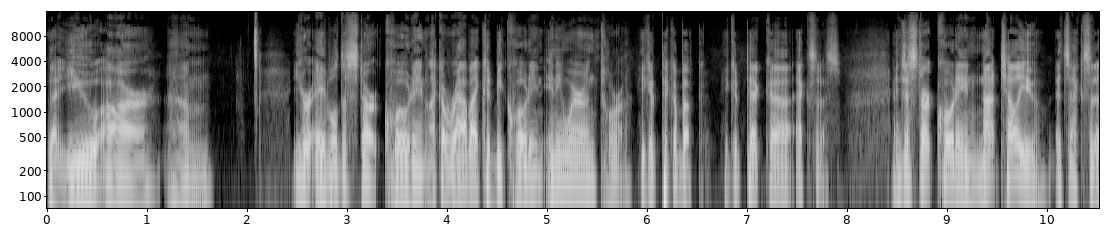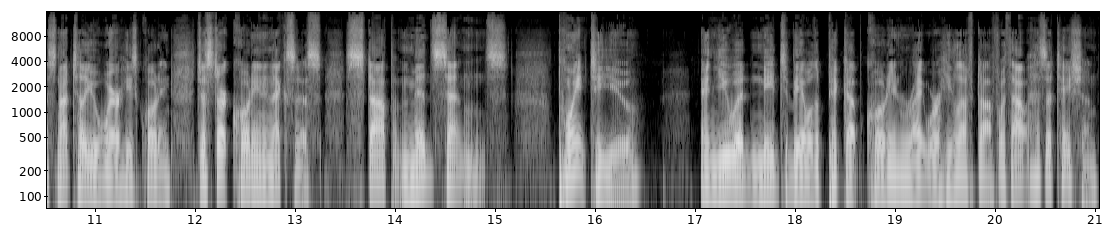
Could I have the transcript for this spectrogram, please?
that you are um, you're able to start quoting. Like a rabbi could be quoting anywhere in Torah. He could pick a book. He could pick uh, Exodus, and just start quoting. Not tell you it's Exodus. Not tell you where he's quoting. Just start quoting in Exodus. Stop mid sentence. Point to you and you would need to be able to pick up quoting right where he left off without hesitation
